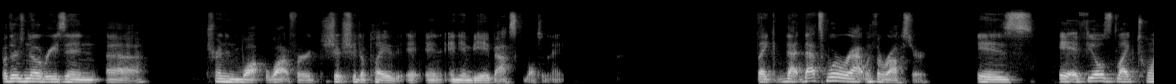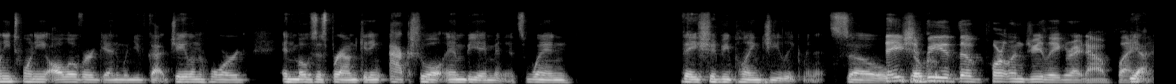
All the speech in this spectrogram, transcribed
but there's no reason uh Trendon Wat- Watford should, should have played in, in NBA basketball tonight. Like that, that's where we're at with the roster. Is it feels like 2020 all over again when you've got Jaylen Hoard and Moses Brown getting actual NBA minutes when they should be playing G League minutes. So They Joe should be Cro- the Portland G League right now playing. yeah.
